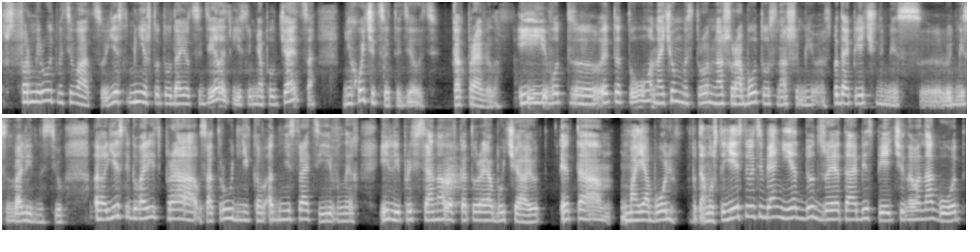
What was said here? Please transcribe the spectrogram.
формирует мотивацию. Если мне что-то удается делать, если у меня получается, мне хочется это делать, как правило. И вот э, это то, на чем мы строим нашу работу с нашими с подопечными, с э, людьми с инвалидностью. Э, если говорить про сотрудников административных или профессионалов, которые обучают, это моя боль, потому что если у тебя нет бюджета обеспеченного на год,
